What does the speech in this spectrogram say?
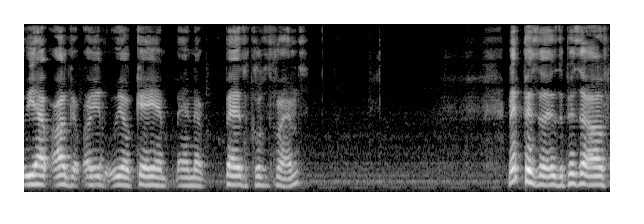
we have argued, we okay and, and uh, best close friends. Next pizza is the pizza of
